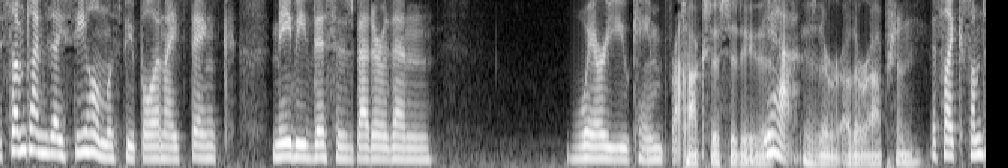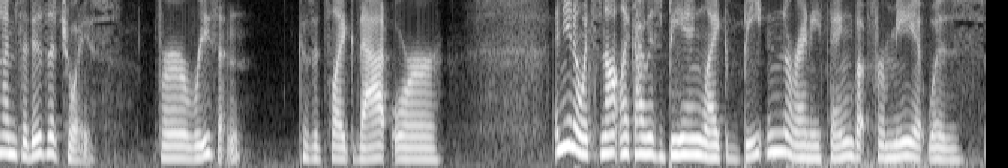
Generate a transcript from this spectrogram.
sometimes I see homeless people and I think maybe this is better than where you came from. Toxicity. That, Yeah. Is there other option? It's like sometimes it is a choice for a reason. Cause it's like that or, and you know, it's not like I was being like beaten or anything, but for me it was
